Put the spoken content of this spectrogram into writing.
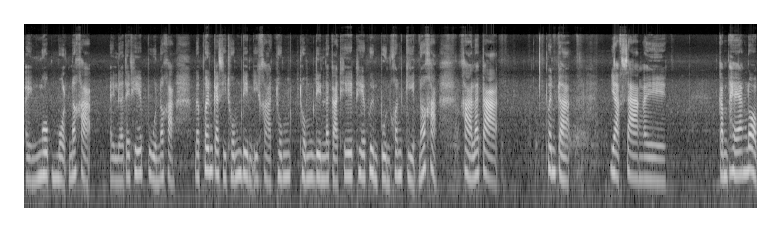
ไอ้งบหมดเนาะค่ะ ไอ้เหลือแต่เทปูนเนาะค่ะ แล้วเพิ่นก็สิถมดินอีกค่ะถมถมดินแล้วก็เทเทพื้นปูนคอนกรีตเนาะค่ะ ค่ะแล้วก็เพิ่นก็อยากสร้างไอ้กำแพงรอบ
